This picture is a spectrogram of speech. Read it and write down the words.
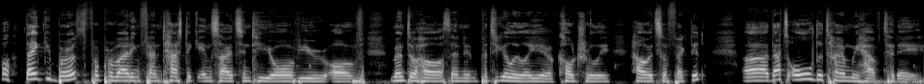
Well, thank you both for providing fantastic insights into your view of mental health and, in particularly uh, culturally, how it's affected. Uh, that's all the time we have today.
